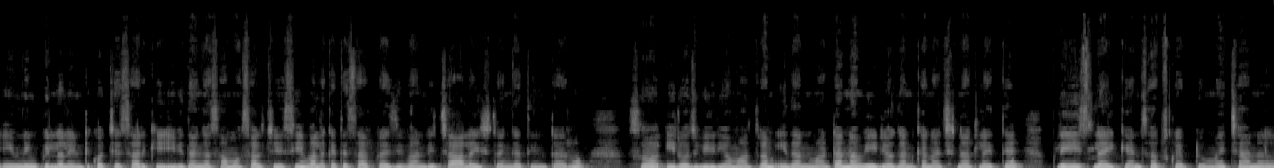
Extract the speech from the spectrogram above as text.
ఈవినింగ్ పిల్లలు ఇంటికి వచ్చేసరికి ఈ విధంగా సమోసాలు చేసి వాళ్ళకైతే సర్ప్రైజ్ ఇవ్వండి. చాలా ఇష్టంగా తింటారు. సో ఈరోజు వీడియో మాత్రం ఇదనమాట నా వీడియో కనుక నచ్చినట్లయితే please like and subscribe to my channel.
